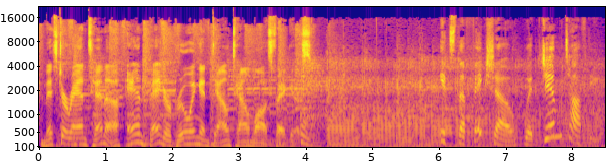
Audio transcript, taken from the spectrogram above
Mr. Antenna, and Banger Brewing in downtown Las Vegas. It's The Fake Show with Jim Tofte.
